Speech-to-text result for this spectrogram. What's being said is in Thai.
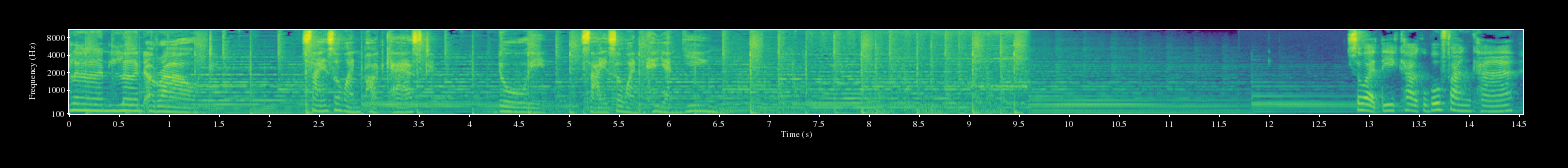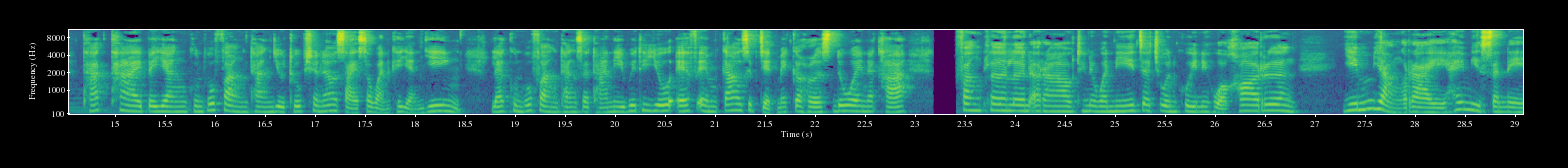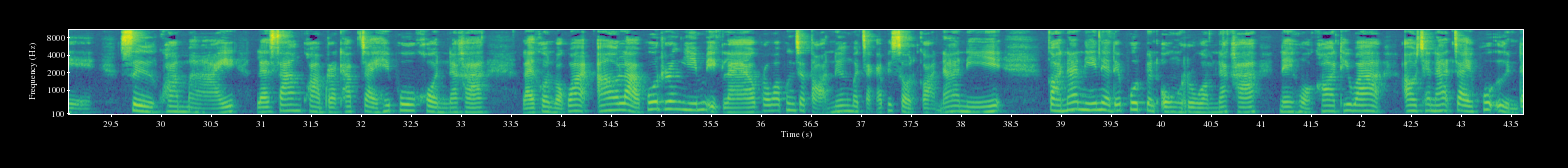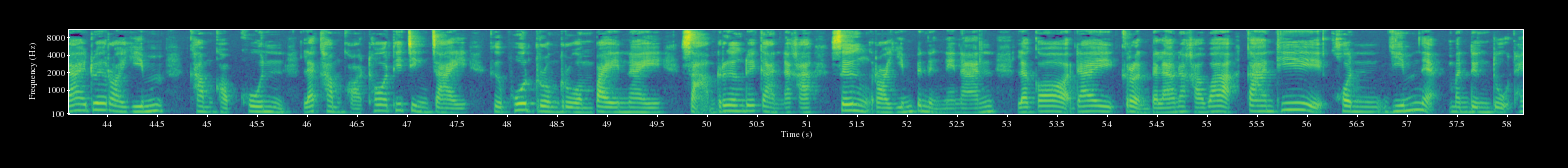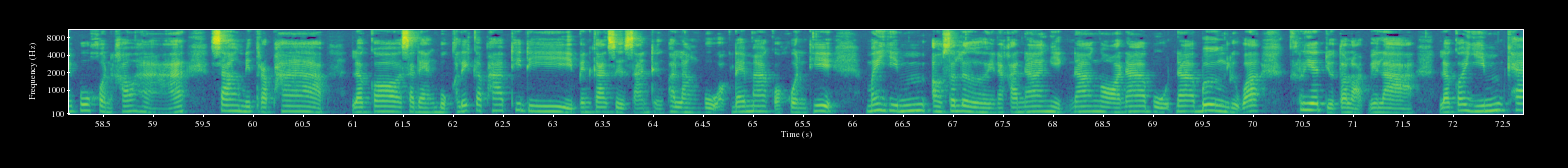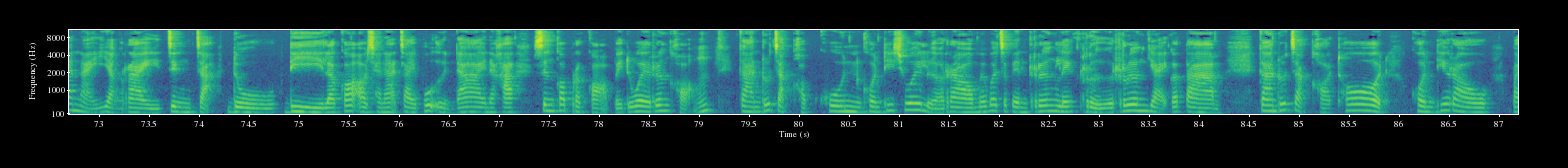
เพลิน Learn Around สายสวรรค์พอดแคสต์ โดยสายสวรรค์ขยันยิ่ง สวัสดีค่ะคุณผู้ฟังคะ ทักทายไปยังคุณผู้ฟังทาง YouTube Channel สายสวรรค์ขยันยิ่ง และคุณผู้ฟังทางสถานีวิทยุ FM 97 MHz ด้วยนะคะ ฟังเพลินเลินอราวที่ในวันนี้จะชวนคุยในหัวข้อเรื่องยิ้มอย่างไรให้มีสเสน่ห์ สื่อความหมายและสร้างความประทับใจให้ผู้คนนะคะ หลายคนบอกว่าเอาล่ะพูดเรื่องยิ้มอีกแล้ว เพราะว่าเพิ่งจะต่อเนื่องมาจากอพิโซดก่อนหน้านี้ ก่อนหน้านี้เนี่ยได้พูดเป็นองค์รวมนะคะ ในหัวข้อที่ว่าเอาชนะใจผู้อื่นได้ด้วยรอยยิ้มคำขอบคุณ และคำขอโทษที่จริงใจ คือพูดรวมๆไปใน 3 เรื่องด้วยกันนะคะ ซึ่งรอยยิ้มเป็นหนึ่งในนั้น แล้วก็ได้เกริ่นไปแล้วนะคะว่า การที่คนยิ้มเนี่ยมันดึงดูดให้ผู้คนเข้าหา สร้างมิตรภาพ แล้วก็แสดงบุคลิกภาพที่ดี เป็นการสื่อสารถึงพลังบวกได้มากกว่าคนที่ไม่ยิ้มเอาซะเลยนะคะ หน้าหงิกหน้างอนหน้าบูดหน้าบึ้งหรือว่าเครียดอยู่ตลอดเวลา แล้วก็ยิ้มแค่ไหนอย่างไรจึงจะดูดีแล้วก็เอาชนะใจผู้อื่นได้นะคะ ซึ่งก็ประกอบไปด้วยเรื่องของการรู้จักขอบคุณคนที่ช่วยเหลือเราไม่ว่าจะเป็นเรื่องเล็กหรือเรื่องใหญ่ก็ตาม การรู้จักขอโทษ คนที่เราไป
